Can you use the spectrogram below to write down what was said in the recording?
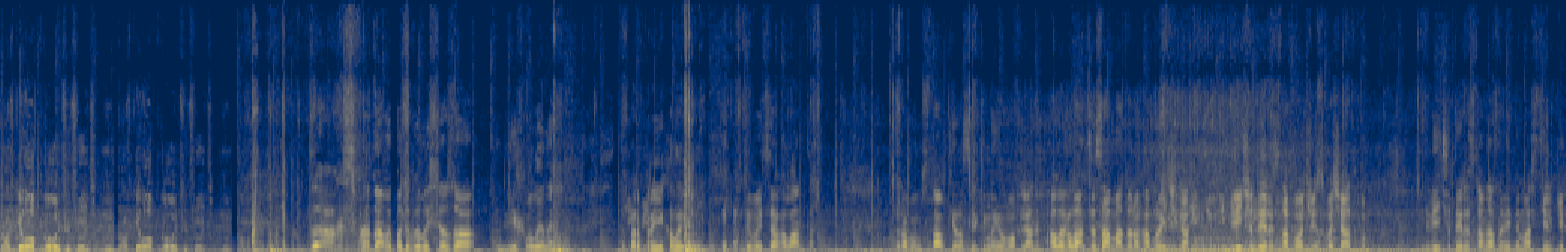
Трошки лопнуло чуть-чуть. Трошки лопнуло чуть-чуть. Так, з ми подивилися за дві хвилини. Тепер приїхали дивитися Галанта. Робимо ставки, за скільки ми його глянемо. Але Галант це сама дорога бричка. 2400 хочуть спочатку. 2400 в нас навіть нема стільки.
